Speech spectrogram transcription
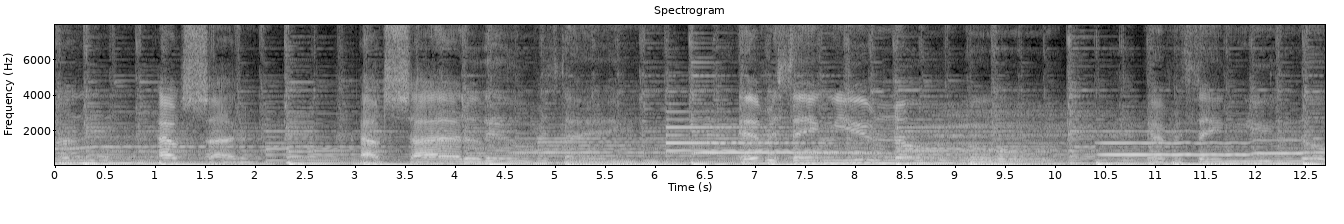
I'm an outsider, outside of everything. Everything you know, everything you know,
